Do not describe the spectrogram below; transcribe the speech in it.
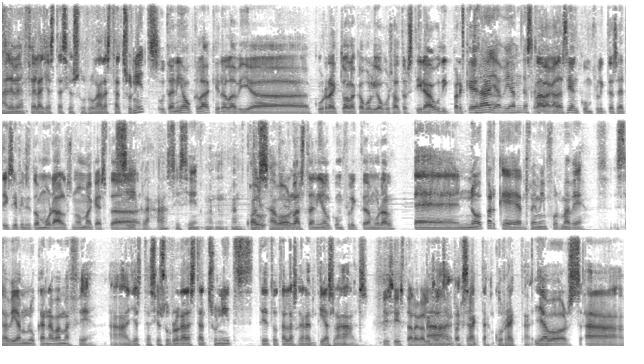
Vale, vam fer la gestació subrogada als Estats Units. Ho teníeu clar que era la via correcta a la que volíeu vosaltres tirar? Ho dic perquè... Clar, ja havíem Clar, descartat. a vegades hi ha conflictes ètics i fins i tot morals, no?, amb aquesta... Sí, clar, sí, sí, en, en Tu, tu qualsevol... el vas tenir, el conflicte moral? Eh, no perquè ens vam informar bé. Sabíem el que anàvem a fer. A gestació subrogada als Estats Units té totes les garanties legals. Sí, sí, està legalitzat Ah, 100%. exacte, correcte. Llavors, eh,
